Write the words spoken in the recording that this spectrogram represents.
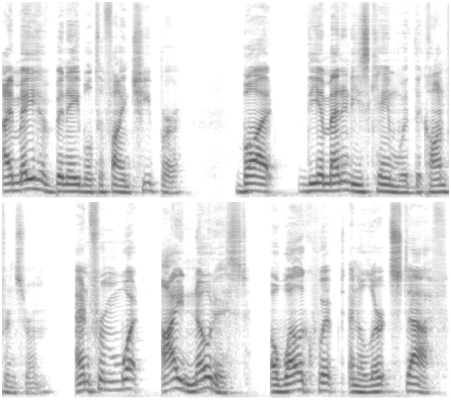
I may have been able to find cheaper, but the amenities came with the conference room. And from what I noticed, a well equipped and alert staff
